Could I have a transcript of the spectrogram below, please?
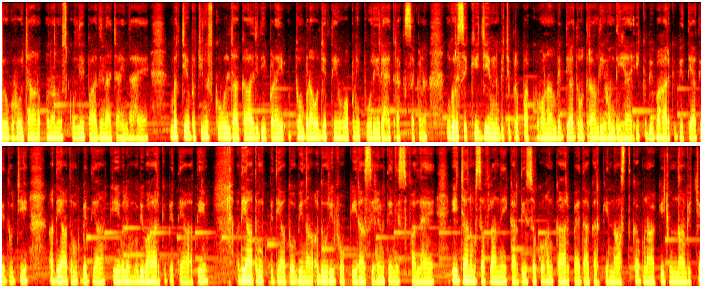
ਯੋਗ ਹੋ ਜਾਣ, ਉਹਨਾਂ ਨੂੰ ਸਕੂਲੇ ਪਾ ਦੇਣਾ ਚਾਹੀਦਾ ਹੈ। ਬੱਚੇ ਬੱਚੀ ਨੂੰ ਸਕੂਲ ਜਾਂ ਕਾਲਜ ਦੀ ਪੜ੍ਹਾਈ ਉੱਥੋਂ ਪੜਾਓ ਜਿੱਥੇ ਉਹ ਆਪਣੀ ਪੂਰੀ ਰਹਿਤ ਰੱਖ ਸਕਣ। ਗੁਰਸਿੱਖੀ ਜੀਵਨ ਵਿੱਚ ਪ੍ਰਪੱਕ ਹੋਣਾ ਵਿੱਦਿਆ ਦੋ ਤਰ੍ਹਾਂ ਦੀ ਹੁੰਦੀ ਹੈ। ਇੱਕ ਵਿਵਹਾਰਕ ਵਿੱਦਿਆ ਤੇ ਦੂਜੀ ਅਧਿਆਤਮਿਕ ਵਿੱਦਿਆ। ਕੇਵਲ ਵਿਵਹਾਰਕ ਵਿੱਦਿਆ ਅਤੇ ਅਧਿਆਤਮਿਕ ਵਿੱਦਿਆ ਤੋਂ ਬਿਨਾਂ ਅਧੂਰੀ ਫੋਕੀ ਰਸਹੀਣ ਤੇ ਨਿਸਫਲ ਹੈ। ਇਹ ਜਨਮ ਸਫਲਾ ਨਹੀਂ ਕਰਦੀ ਸਗੋਂ ਹੰਕਾਰ ਪੈਦਾ ਕਰਕੇ ਨਾਸਤਕ ਬਣਾ ਕੇ ਜੂਨਾਂ ਵਿੱਚ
